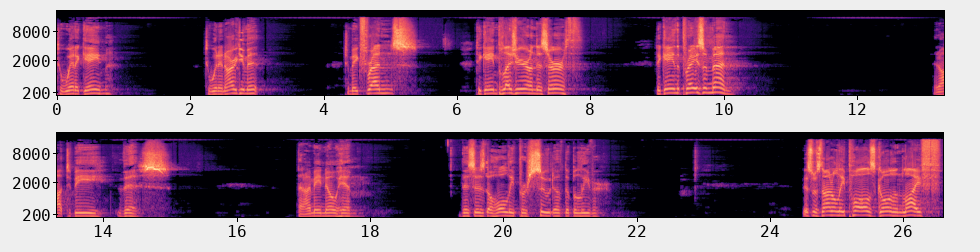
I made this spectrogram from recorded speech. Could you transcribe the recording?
to win a game, to win an argument, to make friends, to gain pleasure on this earth, to gain the praise of men. It ought to be this that I may know him. This is the holy pursuit of the believer. This was not only Paul's goal in life,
